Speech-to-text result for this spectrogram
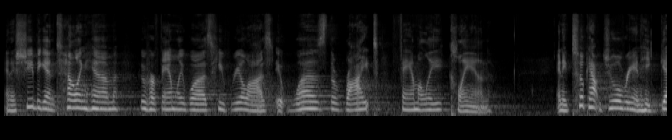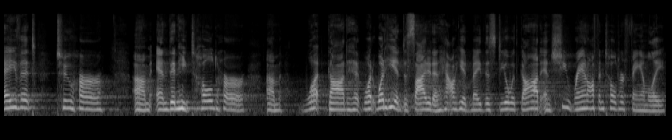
And as she began telling him who her family was, he realized it was the right family clan. And he took out jewelry and he gave it to her. Um, and then he told her um, what God had, what, what he had decided and how he had made this deal with God. And she ran off and told her family.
